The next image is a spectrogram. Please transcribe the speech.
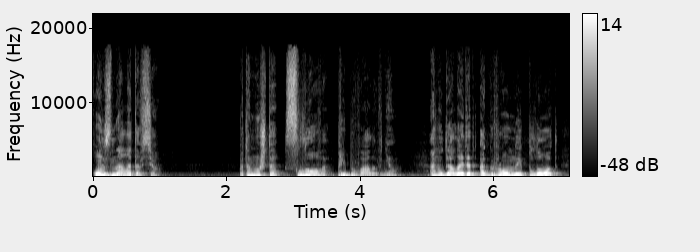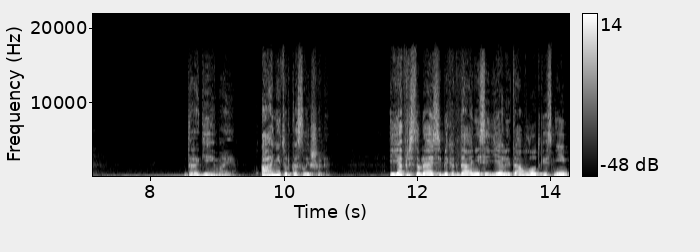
Он знал это все. Потому что Слово пребывало в нем. Оно дало этот огромный плод. Дорогие мои, а они только слышали – и я представляю себе, когда они сидели там в лодке с ним,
